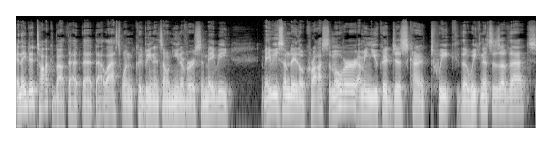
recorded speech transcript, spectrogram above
And they did talk about that. That that last one could be in its own universe, and maybe maybe someday they'll cross them over. I mean, you could just kind of tweak the weaknesses of that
